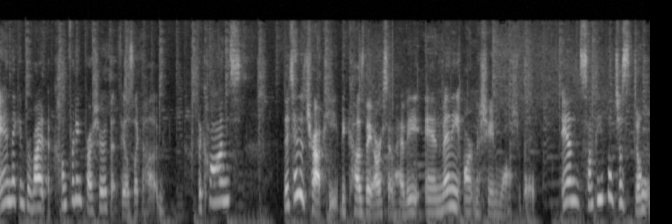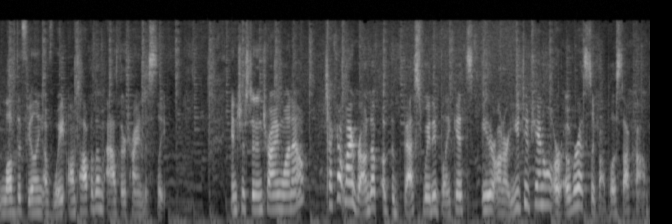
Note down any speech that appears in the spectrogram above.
and they can provide a comforting pressure that feels like a hug. The cons? They tend to trap heat because they are so heavy, and many aren't machine washable. And some people just don't love the feeling of weight on top of them as they're trying to sleep. Interested in trying one out? Check out my roundup of the best weighted blankets either on our YouTube channel or over at sleepopolis.com.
